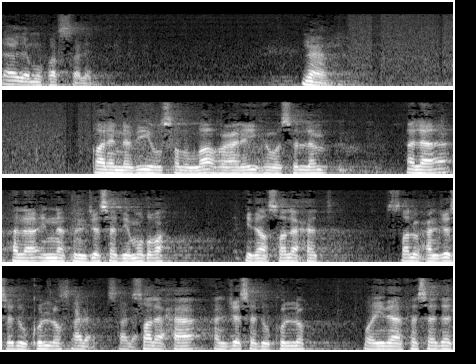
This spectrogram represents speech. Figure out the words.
هذا مفصلا. نعم. قال النبي صلى الله عليه وسلم ألا ألا إن في الجسد مضغة؟ إذا صلحت صلح الجسد كله صلح, صلح, صلح الجسد كله وإذا فسدت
